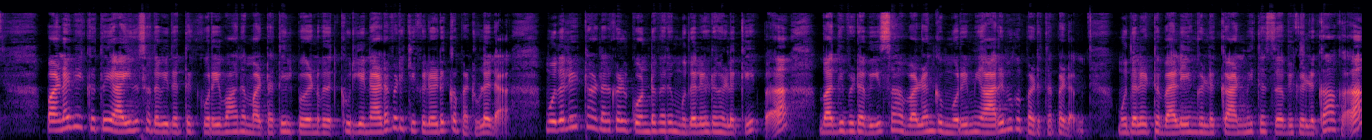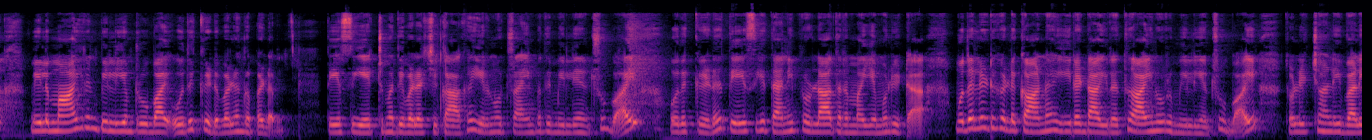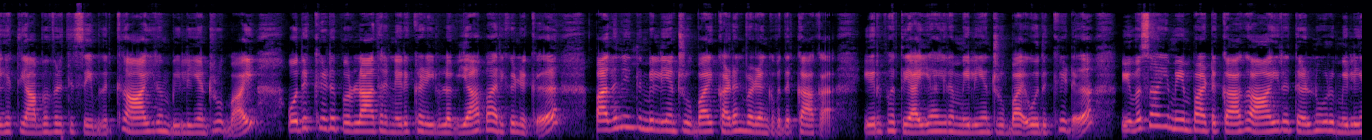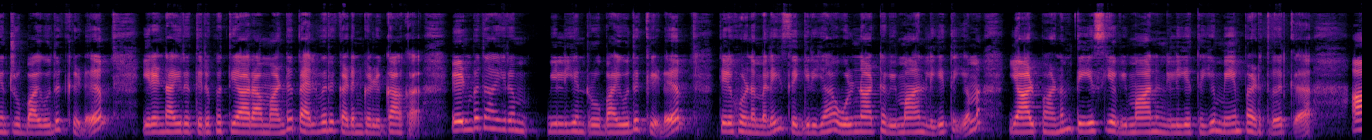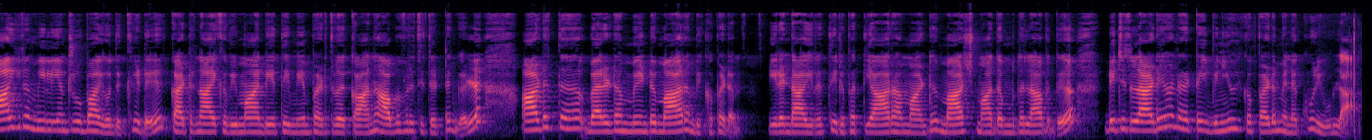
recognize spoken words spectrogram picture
பணவீக்கத்தை ஐந்து சதவீதத்துக்கு குறைவான மட்டத்தில் பேணுவதற்குரிய நடவடிக்கைகள் எடுக்கப்பட்டுள்ளன. முதலீட்டாளர்கள் கொண்டுவரும் முதலீடுகளுக்கேற்ப வதிவிட விசா வழங்கும் உரிமை அறிமுகப்படுத்தப்படும். முதலீட்டு வலயங்களுக்கு அண்மித்த சேவைகளுக்காக மேலும் ஆயிரம் பில்லியன் ரூபாய் ஒதுக்கீடு வழங்கப்படும். தேசிய ஏற்றுமதி வளர்ச்சிக்காக இருநூற்று ஐம்பது மில்லியன் ரூபாய் ஒதுக்கீடு தேசிய தனி பொருளாதார மையம் உள்ளிட்ட முதலீடுகளுக்கான இரண்டாயிரத்து ஐநூறு மில்லியன் ரூபாய். தொழிற்சாலை வலயத்தை அபிவிருத்தி செய்வதற்கு ஆயிரம் பில்லியன் ரூபாய். ஒதுக்கீடு பொருளாதார நெருக்கடியில் உள்ள வியாபாரிகளுக்கு பதினைந்து மில்லியன் ரூபாய் கடன் வழங்குவதற்காக இருபத்தி ஐயாயிரம் மில்லியன் ரூபாய் ஒதுக்கீடு. விவசாய மேம்பாட்டுக்காக ஆயிரத்து எழுநூறு மில்லியன் ரூபாய் ஒதுக்கீடு. இரண்டாயிரத்து இருபத்தி ஆறாம் ஆண்டு பல்வேறு கடன்களுக்காக எண்பதாயிரம் மில்லியன் ரூபாய் ஒதுக்கீடு திருகோணமலை சிகிரியா உள்நாட்டு விமான நிலையத்தையும் யாழ்ப்பாணம் தேசிய விமான நிலையத்தையும் மேம்படுத்துவதற்கு ஆயிரம் மில்லியன் ரூபாய் ஒதுக்கீடு கட்டுநாயக்க விமான நிலையத்தை மேம்படுத்துவதற்கான அபிவிருத்தி திட்டங்கள் அடுத்த வருடம் மீண்டும் ஆரம்பிக்கப்படும். இரண்டாயிரத்தி இருபத்தி ஆறாம் ஆண்டு மார்ச் மாதம் முதலாவது டிஜிட்டல் அடையாள அட்டை விநியோகிக்கப்படும் என கூறியுள்ளார்.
